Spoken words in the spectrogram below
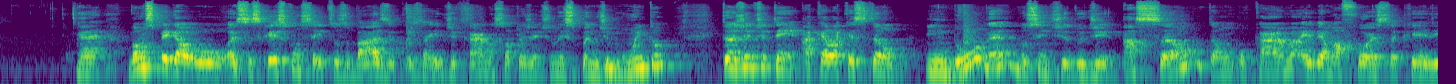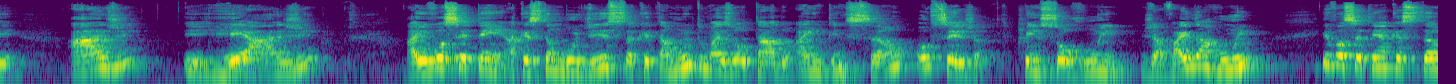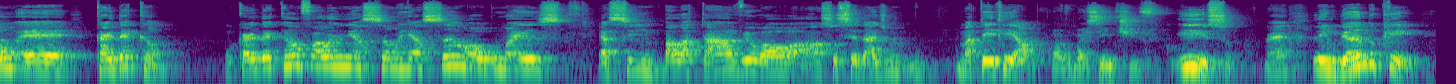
É, vamos pegar o, esses três conceitos básicos aí de karma, só para a gente não expandir muito. Então, a gente tem aquela questão hindu, né, no sentido de ação. Então, o karma ele é uma força que ele age e reage. Aí você tem a questão budista que está muito mais voltado à intenção, ou seja, pensou ruim, já vai dar ruim. E você tem a questão é, kardecão. O kardecão fala em ação e reação, algo mais assim palatável à sociedade material. Algo mais científico. Isso. Né? Lembrando que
